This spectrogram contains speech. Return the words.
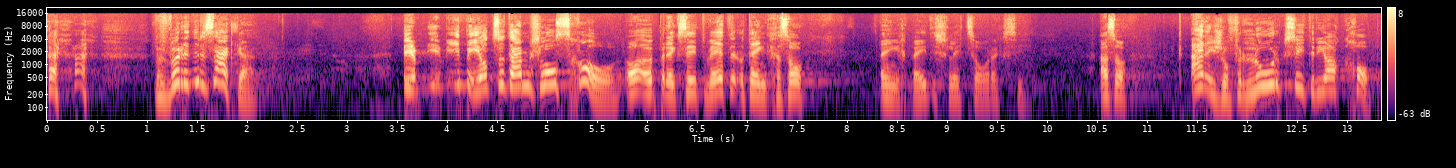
Was würdet ihr sagen? Ich, ich, ich, bin ja zu diesem Schluss gekommen. Oh, jemand hat weder, und denke so, eigentlich beide Schlitzohren gewesen. Also, er war schon verloren, der Jakob.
